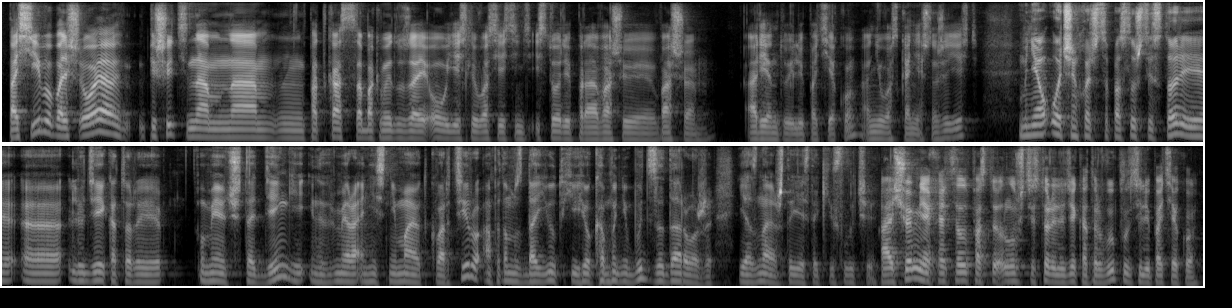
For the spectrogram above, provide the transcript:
Спасибо большое. Пишите нам на подкаст собакамедуза.io, если у вас есть истории про ваши, вашу аренду или ипотеку. Они у вас, конечно же, есть. Мне очень хочется послушать истории э, людей, которые умеют считать деньги, и, например, они снимают квартиру, а потом сдают ее кому-нибудь за дороже. Я знаю, что есть такие случаи. А еще мне хотелось послушать историю людей, которые выплатили ипотеку,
